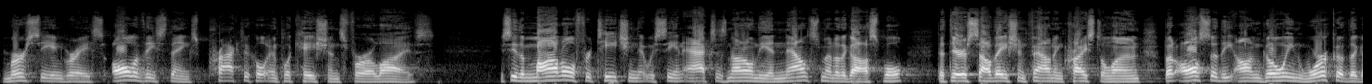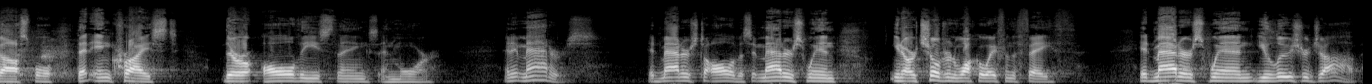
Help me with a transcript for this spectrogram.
mercy and grace, all of these things, practical implications for our lives. You see, the model for teaching that we see in Acts is not only the announcement of the gospel, that there is salvation found in Christ alone, but also the ongoing work of the gospel that in Christ there are all these things and more. And it matters. It matters to all of us. It matters when, you know, our children walk away from the faith. It matters when you lose your job.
